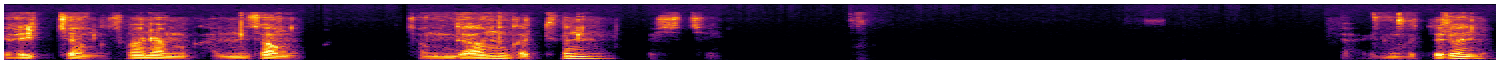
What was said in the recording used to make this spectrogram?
열정, 선함, 감성, 정다움 같은 것이지. 자, 이런 것들은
